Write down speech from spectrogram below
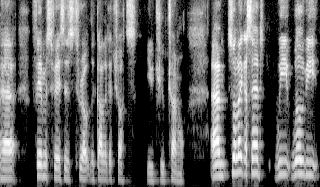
Uh, famous faces throughout the Gallowgate Shots YouTube channel. Um, so, like I said, we will be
